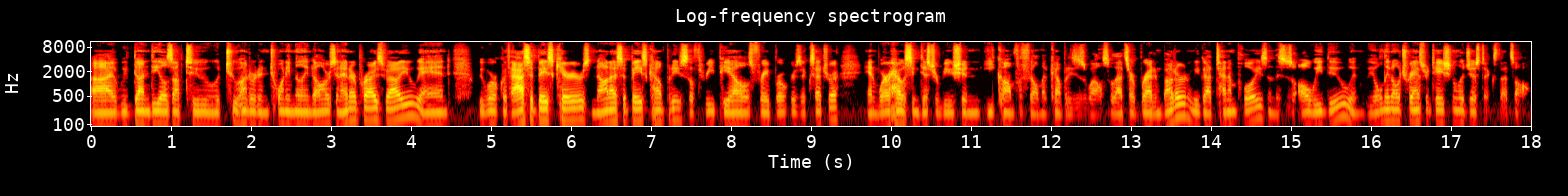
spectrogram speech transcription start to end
uh, we've done deals up to $220 million in enterprise value, and we work with asset-based carriers, non-asset-based companies, so 3PLs, freight brokers, etc., and warehousing, distribution, e-com fulfillment companies as well. So that's our bread and butter, and we've got 10 employees, and this is all we do, and we only know transportation logistics. That's all.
